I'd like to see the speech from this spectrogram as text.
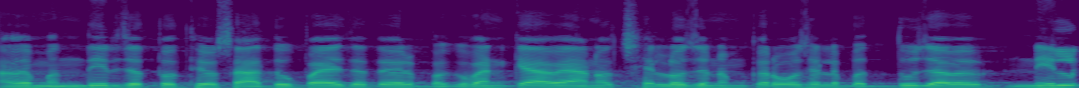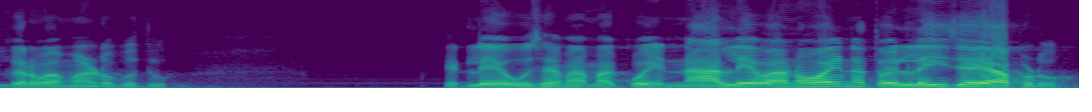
હવે મંદિર જતો થયો, સાધુ પાયે જતો ભગવાન કે હવે આનો છેલ્લો જન્મ કરવો છે એટલે બધું જ હવે નીલ કરવા માંડો બધું. એટલે એવું છે આમાં કોઈ ના લેવાનો હોય ને તો એ લઈ જાય આપણું.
